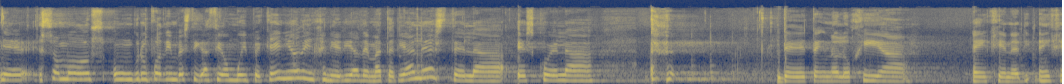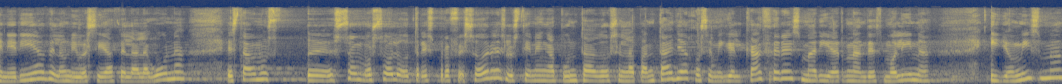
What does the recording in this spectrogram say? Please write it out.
eh, somos un grupo de investigación muy pequeño de Ingeniería de Materiales de la Escuela de Tecnología e Ingeniería de la Universidad de La Laguna. Eh, somos solo tres profesores, los tienen apuntados en la pantalla, José Miguel Cáceres, María Hernández Molina y yo misma.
